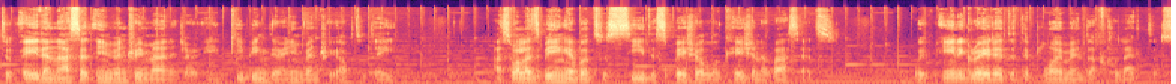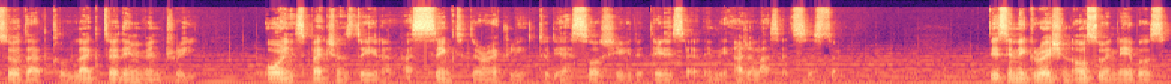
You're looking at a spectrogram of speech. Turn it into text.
To aid an asset inventory manager in keeping their inventory up to date, as well as being able to see the spatial location of assets, we've integrated the deployment of collectors so that collected inventory or inspections data are synced directly to the associated dataset in the Agile Asset system. This integration also enables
